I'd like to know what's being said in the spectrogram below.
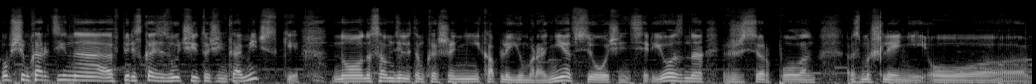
В общем, картина в пересказе звучит очень комически, но на самом деле там, конечно, ни капли юмора нет, все очень серьезно. Режиссер полон размышлений о,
